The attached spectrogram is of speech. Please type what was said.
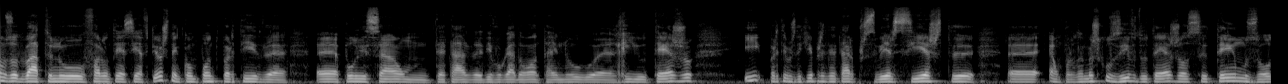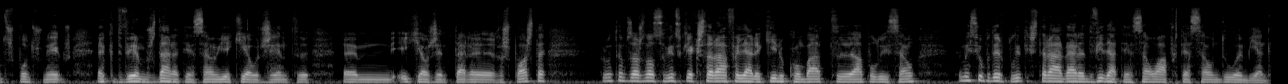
Retomamos o debate no Fórum TSF de hoje. Tem como ponto de partida a poluição detectada, divulgada ontem no uh, Rio Tejo. E partimos daqui para tentar perceber se este uh, é um problema exclusivo do Tejo ou se temos outros pontos negros a que devemos dar atenção e a que é urgente, um, ehm, e que é urgente dar a resposta. Perguntamos aos nossos ouvintes o que é que estará a falhar aqui no combate à poluição também se o poder político estará a dar a devida atenção à proteção do ambiente.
